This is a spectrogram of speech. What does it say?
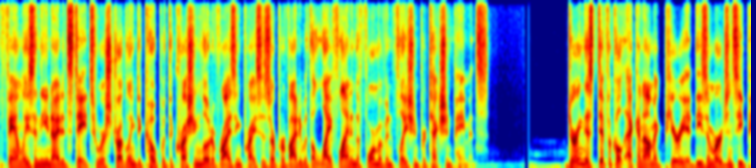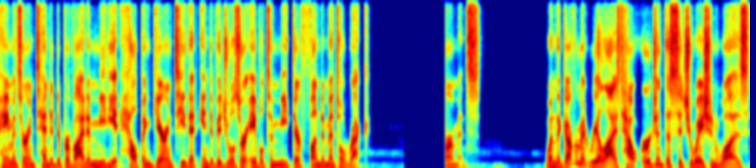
Families in the United States who are struggling to cope with the crushing load of rising prices are provided with a lifeline in the form of inflation protection payments. During this difficult economic period, these emergency payments are intended to provide immediate help and guarantee that individuals are able to meet their fundamental requirements. When the government realized how urgent the situation was,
